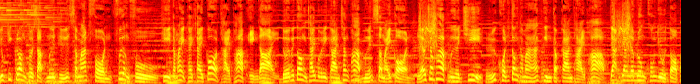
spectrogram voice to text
ยุคที่กล้องโทรศัพท์มือถือสมาร์ทโฟน เฟื่องฟู ที่ทำให้ใครๆก็ถ่ายภาพเองได้ โดยไม่ต้องใช้บริการช่างภาพเหมือนสมัยก่อน แล้วช่างภาพมืออาชีพ หรือคนที่ต้องทำมาหากินกับการถ่ายภาพ จะยังดำรงคงอยู่ต่อไป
